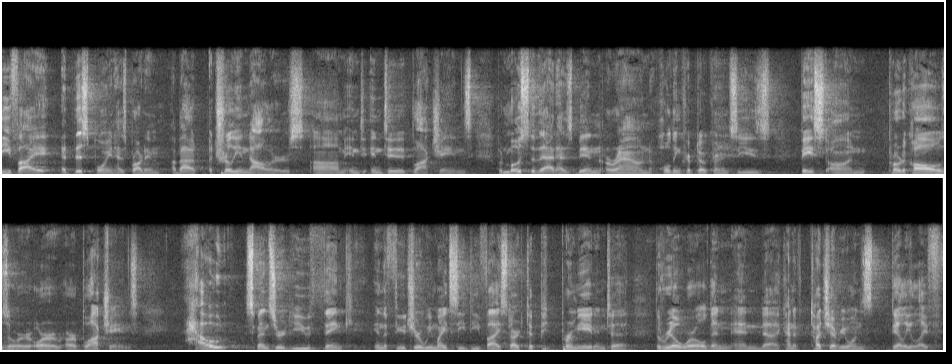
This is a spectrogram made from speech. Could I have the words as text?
DeFi at this point has brought in about a trillion dollars um, into, into blockchains, but most of that has been around holding cryptocurrencies based on protocols or, or, or blockchains. How, Spencer, do you think in the future we might see DeFi start to permeate into the real world and, and uh, kind of touch everyone's daily life?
